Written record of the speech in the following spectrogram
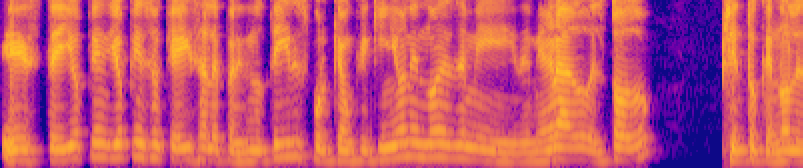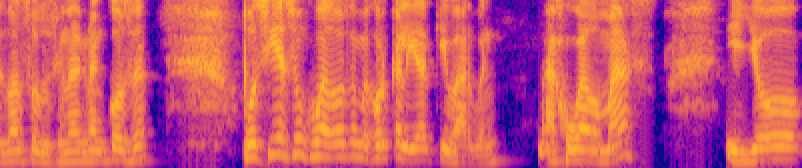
Este, yo, pienso que ahí sale perdiendo Tigres, porque aunque Quiñones no es de mi, de mi agrado del todo, siento que no les va a solucionar gran cosa, pues sí es un jugador de mejor calidad que Ibarwen. Ha jugado más Y yo,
